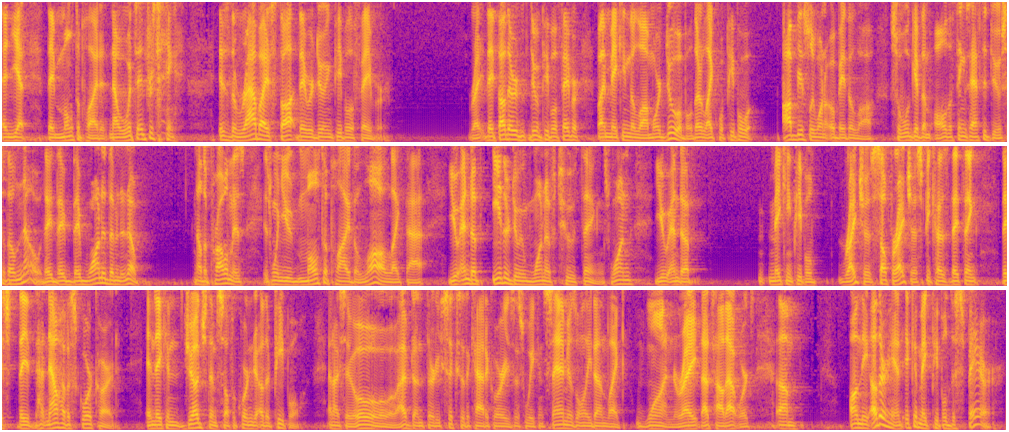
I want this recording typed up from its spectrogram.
And yet they multiplied it. Now, what's interesting is the rabbis thought they were doing people a favor, right? They thought they were doing people a favor by making the law more doable. They're like, well, people obviously want to obey the law, so we'll give them all the things they have to do so they'll know. They, they, they wanted them to know. Now, the problem is, is when you multiply the law like that, you end up either doing one of two things. One, you end up making people righteous, self-righteous, because they think they, they now have a scorecard and they can judge themselves according to other people. And I say, oh, I've done 36 of the categories this week, and Samuel's only done like one, right? That's how that works. Um, on the other hand, it can make people despair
